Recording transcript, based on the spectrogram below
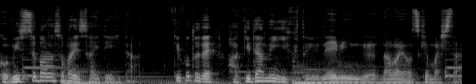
ゴミ捨て場のそばに咲いていた。ということで吐きだめ菊というネーミング名前を付けました。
